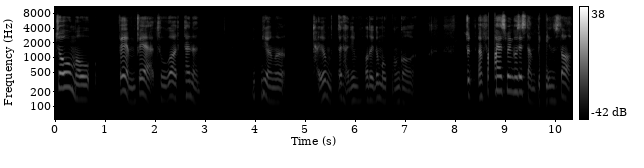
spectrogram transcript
租務 fair 唔 fair to 嗰個 tenant？呢樣啊提都唔使提添，我哋都冇講過。A fire sprinkler system be installed？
